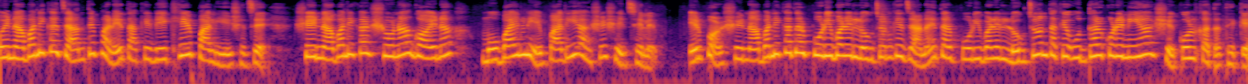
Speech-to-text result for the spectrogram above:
ওই নাবালিকা জানতে পারে তাকে রেখে পালিয়ে এসেছে। সেই নাবালিকার সোনা, গয়না, মোবাইল নিয়ে পালিয়ে আসে সেই ছেলে। এরপর সেই নাবালিকা তার পরিবারের লোকজনকে জানায়, তার পরিবারের লোকজন তাকে উদ্ধার করে নিয়ে আসে কলকাতা থেকে।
